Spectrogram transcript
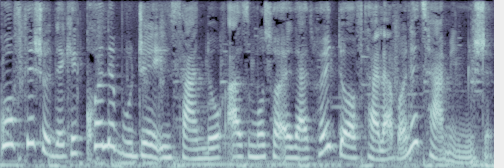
گفته شده که کل بودجه این صندوق از مساعدت های داوطلبانه تامین میشه.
